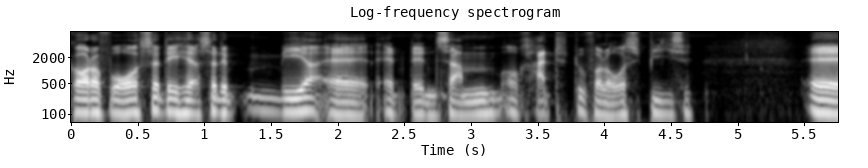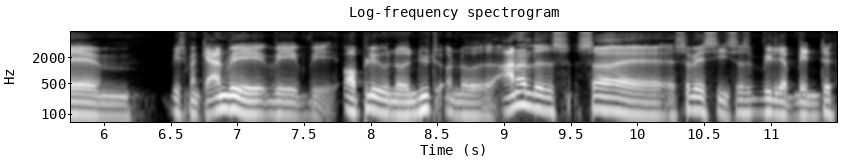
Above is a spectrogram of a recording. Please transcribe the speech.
God of War, så er det her, så er det mere af, af den samme ret, du får lov at spise. Øhm, hvis man gerne vil, vil, vil opleve noget nyt og noget anderledes, så, øh, så vil jeg sige, så vil jeg vente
